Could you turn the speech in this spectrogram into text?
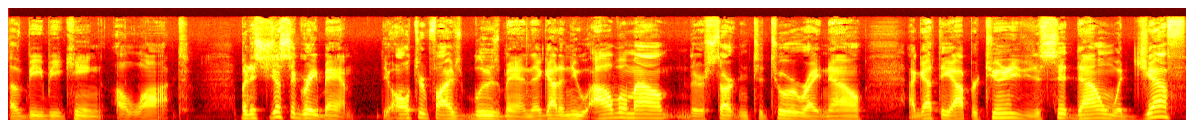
of B.B. King a lot, but it's just a great band. The Altered Fives Blues Band. They got a new album out. They're starting to tour right now. I got the opportunity to sit down with Jeff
